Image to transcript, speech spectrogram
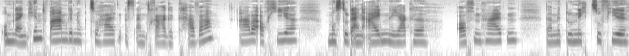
um dein Kind warm genug zu halten, ist ein Tragecover. Aber auch hier musst du deine eigene Jacke offen halten, damit du nicht zu viel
